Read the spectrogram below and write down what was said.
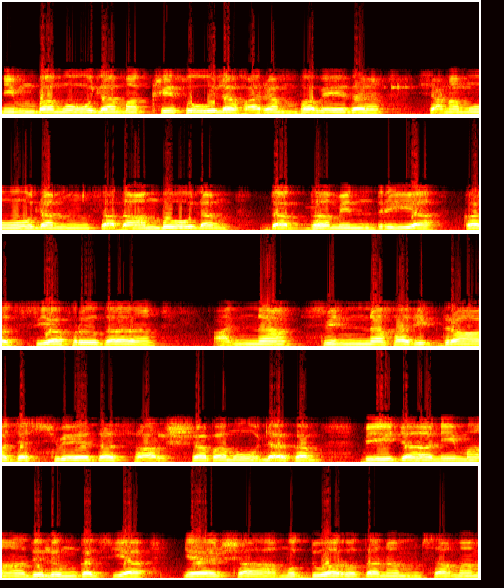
निम्बमूलमक्षिशूलहरं भवेद। क्षणमूलं सदाम्बूलं दग्धमिन्द्रिय कस्य हृद अन्नस्विन्नहरिद्राजश्वेतसर्षपमूलकं बीजानि मादुलुङ्गस्य येषामुद्वर्तनं समं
